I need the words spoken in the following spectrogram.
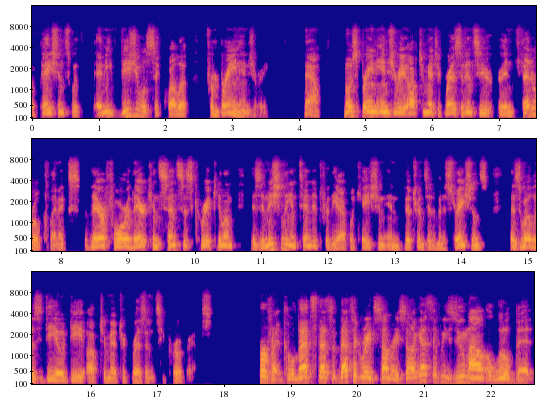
of patients with any visual sequela from brain injury. Now, most brain injury optometric residents are in federal clinics. Therefore, their consensus curriculum is initially intended for the application in Veterans Administrations as well as DoD optometric residency programs. Perfect. Well, That's that's that's a great summary. So I guess if we zoom out a little bit,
